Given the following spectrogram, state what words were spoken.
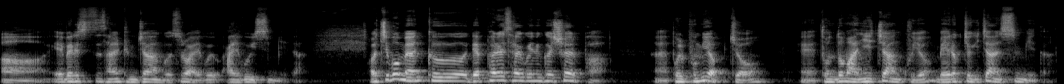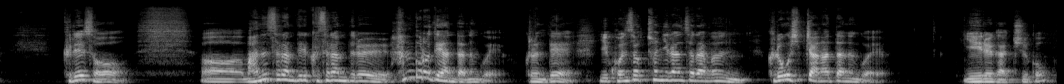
어, 에베레스트 산을 등정한 것으로 알고 알고 있습니다. 어찌 보면 그 네팔에 살고 있는 그 셰르파 에, 볼품이 없죠. 에, 돈도 많이 있지 않고요. 매력적이지 않습니다. 그래서 어, 많은 사람들이 그 사람들을 함부로 대한다는 거예요. 그런데 이 권석천이라는 사람은 그러고 싶지 않았다는 거예요. 예의를 갖추고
